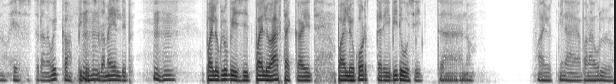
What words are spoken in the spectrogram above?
noh, eestlastele nagu ikka, pidutseda mm Mhm. -hmm. meeldib. Mm -hmm. palju klubisid, palju äftekaid, palju korteripidusid, noh, ainult mine ja pane hullu.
